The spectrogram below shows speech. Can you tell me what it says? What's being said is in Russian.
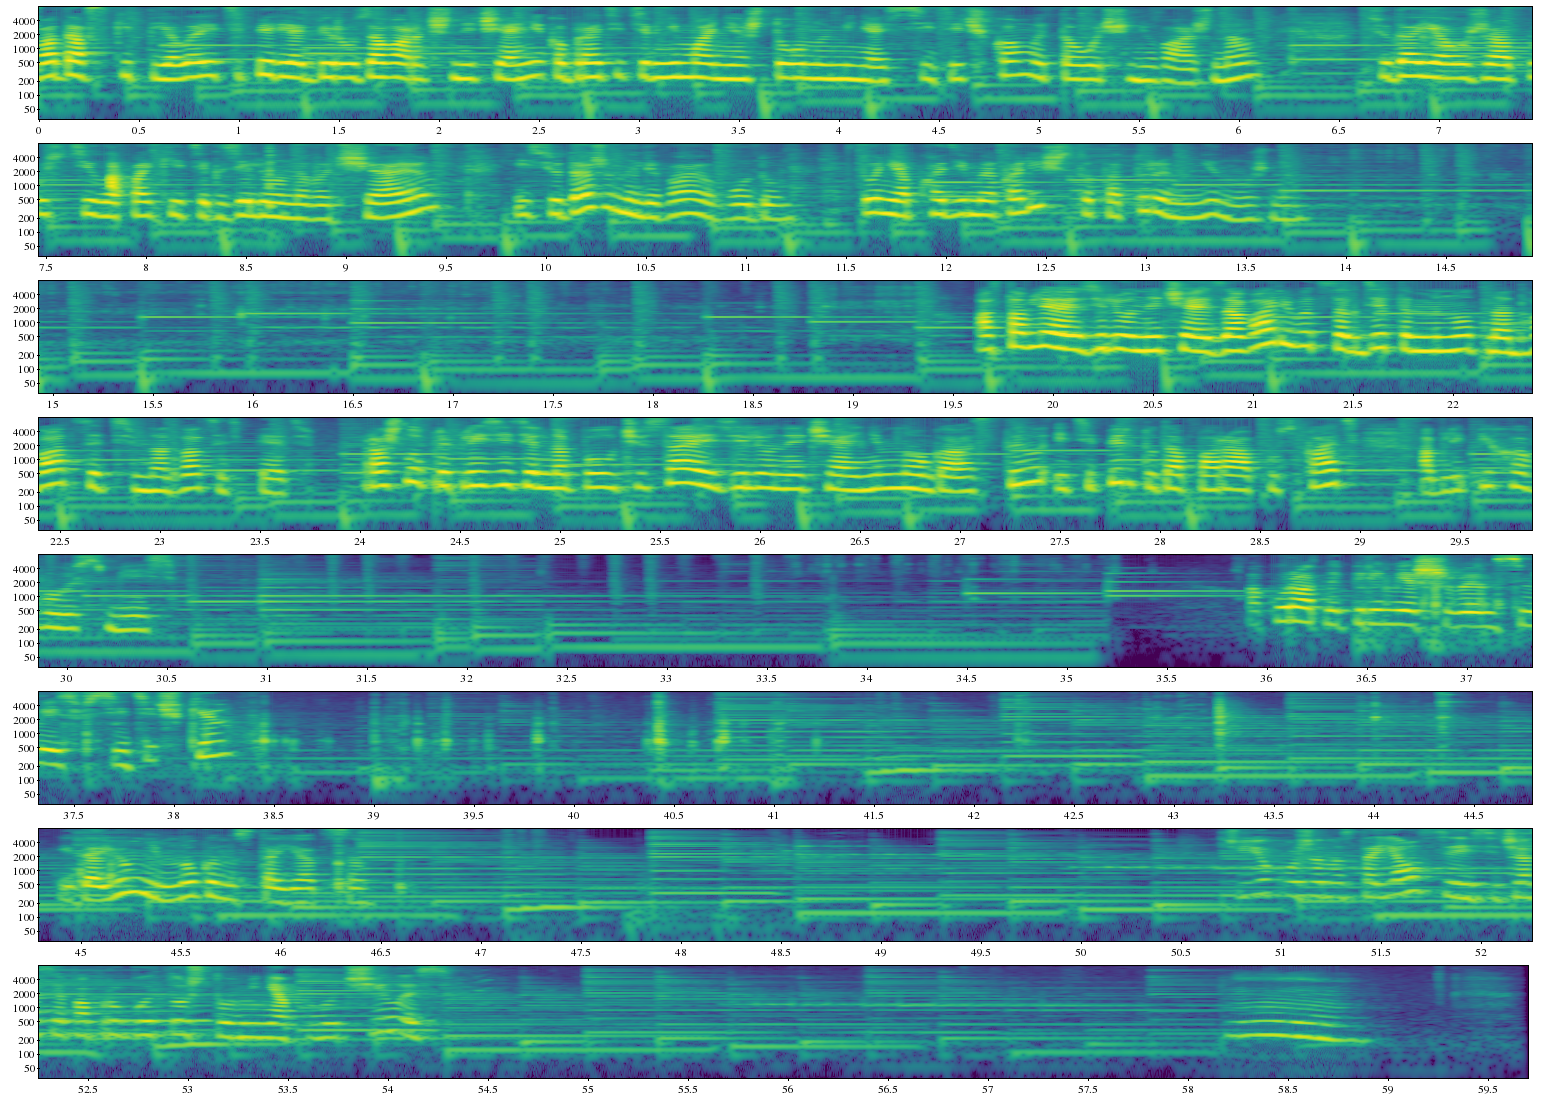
Вода вскипела, и теперь я беру заварочный чайник. Обратите внимание, что он у меня с ситечком, это очень важно. Сюда я уже опустила пакетик зеленого чая и сюда же наливаю воду, то необходимое количество, которое мне нужно. Оставляю зеленый чай завариваться где-то минут на 20 на 25. Прошло приблизительно полчаса и зеленый чай немного остыл и теперь туда пора опускать облепиховую смесь. Аккуратно перемешиваем смесь в ситечке. И даем немного настояться. Чаек уже настоялся, и сейчас я попробую то, что у меня получилось. Ммм,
